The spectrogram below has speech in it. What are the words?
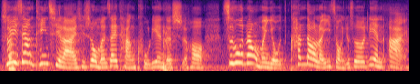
所以这样听起来，其实我们在谈苦恋的时候，似乎让我们有看到了一种，就是说恋爱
